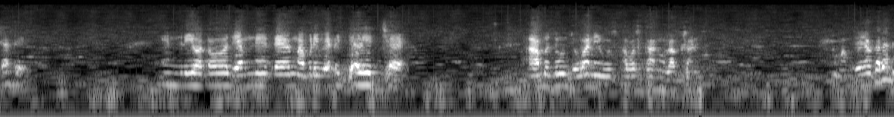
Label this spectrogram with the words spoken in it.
સાથે ઇન્દ્રિયો તો જેમને તેમ આપણી વેલી છે. આ બધું જોવાની અવસ્થાનું લક્ષણ છે. જોયા કરે ને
